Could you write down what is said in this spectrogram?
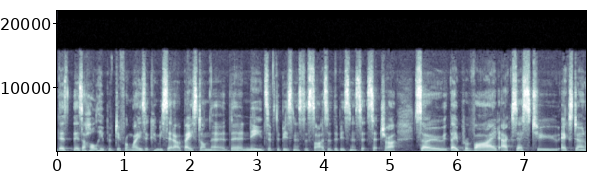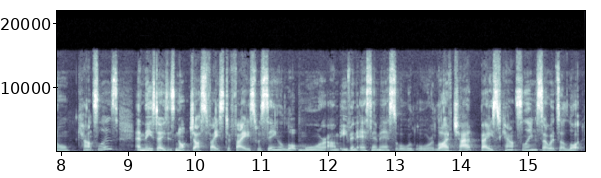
There's there's a whole heap of different ways it can be set up based on the the needs of the business, the size of the business, etc. So they provide access to external counsellors, and these days it's not just face to face. We're seeing a lot more um, even SMS or or live chat based counselling. So it's a lot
